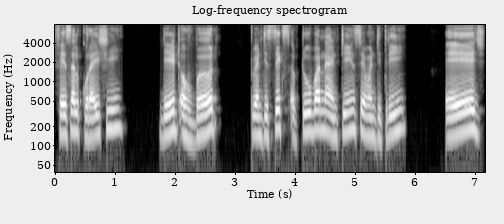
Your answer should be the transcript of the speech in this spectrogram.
Faisal Quraishi Date of birth 26 October 1973 Age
